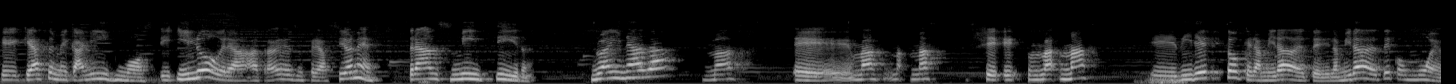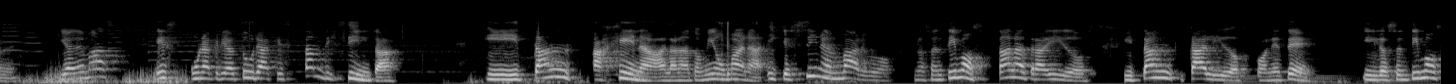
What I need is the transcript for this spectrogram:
que, que hace mecanismos y, y logra a través de sus creaciones transmitir. No hay nada más, eh, más, más, más, eh, más- más, eh, directo que la mirada de T. La mirada de T conmueve. Y además es una criatura que es tan distinta y tan ajena a la anatomía humana y que sin embargo nos sentimos tan atraídos y tan cálidos con ET y lo sentimos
